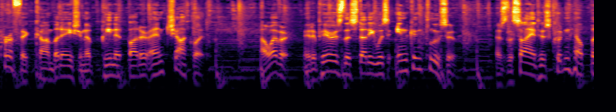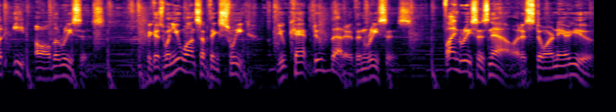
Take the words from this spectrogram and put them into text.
perfect combination of peanut butter and chocolate. However, it appears the study was inconclusive, as the scientists couldn't help but eat all the Reese's. Because when you want something sweet, you can't do better than Reese's. Find Reese's now at a store near you.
